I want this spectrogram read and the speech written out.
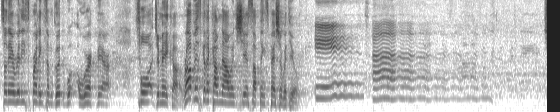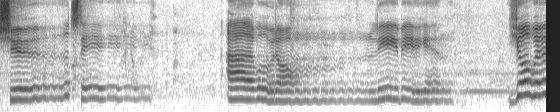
So they're really spreading some good work there for Jamaica. Rob is gonna come now and share something special with you. If I should stay, I would only be in your way.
